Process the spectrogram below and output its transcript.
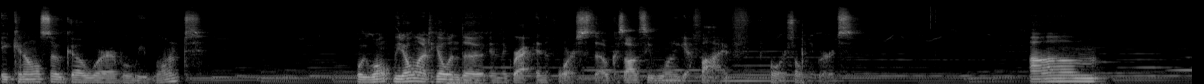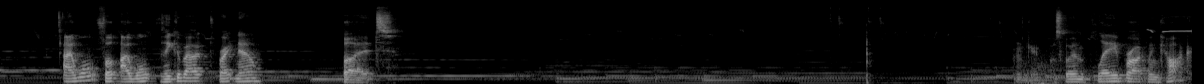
It can also go wherever we want. We won't. We don't want it to go in the in the gra- in the forest though, because obviously we want to get five forest only birds. Um, I won't. I won't think about right now, but okay. Let's go ahead and play Broadwing Hawk.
